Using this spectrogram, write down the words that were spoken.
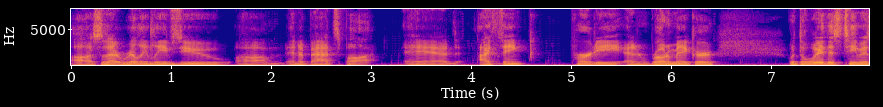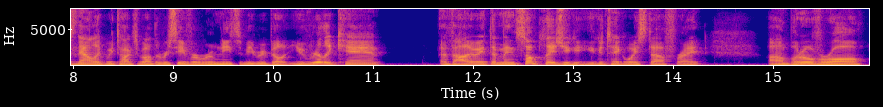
Uh, so that really leaves you um, in a bad spot. And I think Purdy and Rodemaker, with the way this team is now, like we talked about, the receiver room needs to be rebuilt. You really can't evaluate them. I mean, some plays you can, you can take away stuff, right? Um, but overall,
